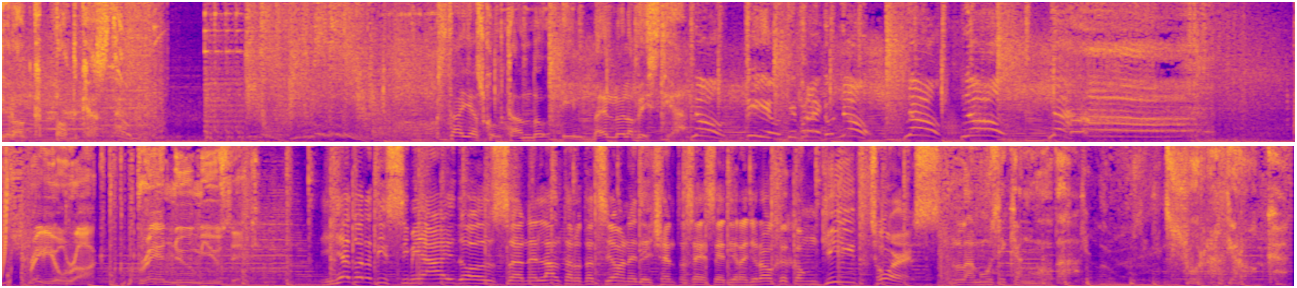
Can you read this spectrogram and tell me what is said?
Radio Rock Podcast. Stai ascoltando Il bello e la bestia. No, Dio, ti prego, no, no, no, no! Radio Rock. Brand new music. Gli adoratissimi Idols nell'alta rotazione dei 106 di Radio Rock con Give Tours. La musica nuova su Radio Rock.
